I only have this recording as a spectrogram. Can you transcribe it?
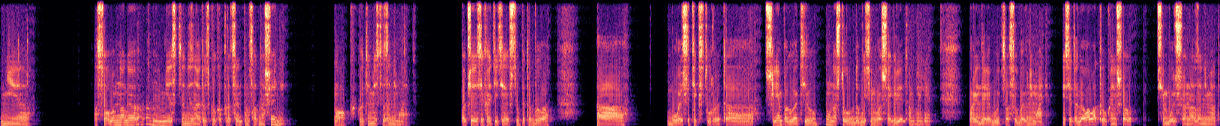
не особо много места, не знаю тут сколько в соотношении, но какое-то место занимает. Вообще, если хотите, чтобы это было а, больше текстур, это шлем поглотил, ну, на что, допустим, в вашей игре там или в рендере будет особое внимание. Если это голова, то, конечно, чем больше она занимет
